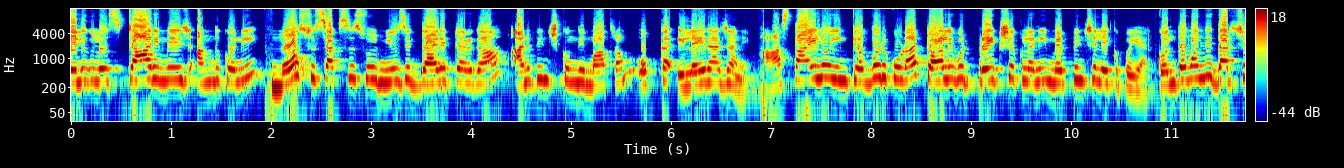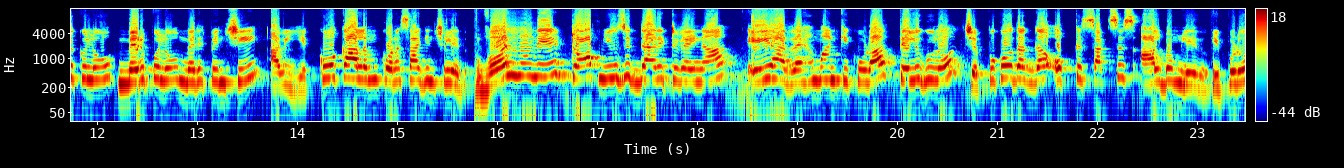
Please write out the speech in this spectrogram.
తెలుగులో స్టార్ ఇమేజ్ అందుకొని మోస్ట్ సక్సెస్ఫుల్ మ్యూజిక్ డైరెక్టర్గా అనిపించుకుంది మాత్రం ఒక్క ఇళయరాజానే. ఆ స్థాయిలో ఇంకెవ్వరు కూడా టాలీవుడ్ ప్రేక్షకులని మెప్పించలేకపోయారు. కొంతమంది దర్శకులు మెరుపులు మెరిపించి అవి ఎక్కువ కాలం కొనసాగించలేదు. వరల్డ్లోనే టాప్ మ్యూజిక్ డైరెక్టర్ అయిన ఏఆర్ రెహమాన్కి కూడా తెలుగులో చెప్పుకోదగ్గ ఒక్క సక్సెస్ ఆల్బమ్ లేదు. ఇప్పుడు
